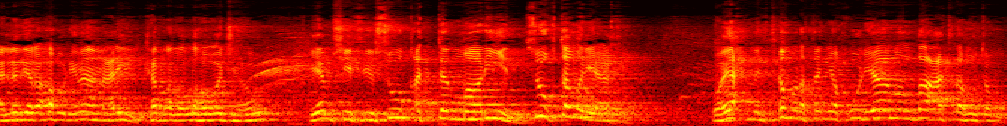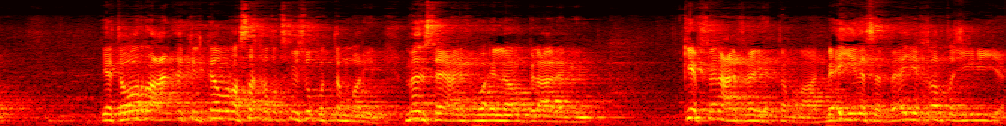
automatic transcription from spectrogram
الذي رآه الإمام علي كرم الله وجهه يمشي في سوق التمارين. سوق تمر يا أخي. ويحمل تمرة يقول يا من ضاعت له تمر يتورع عن أكل تمرة سقطت في سوق التمارين من سيعرفها إلا رب العالمين كيف سنعرف هذه التمرات بأي نسب بأي خرطة جينية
